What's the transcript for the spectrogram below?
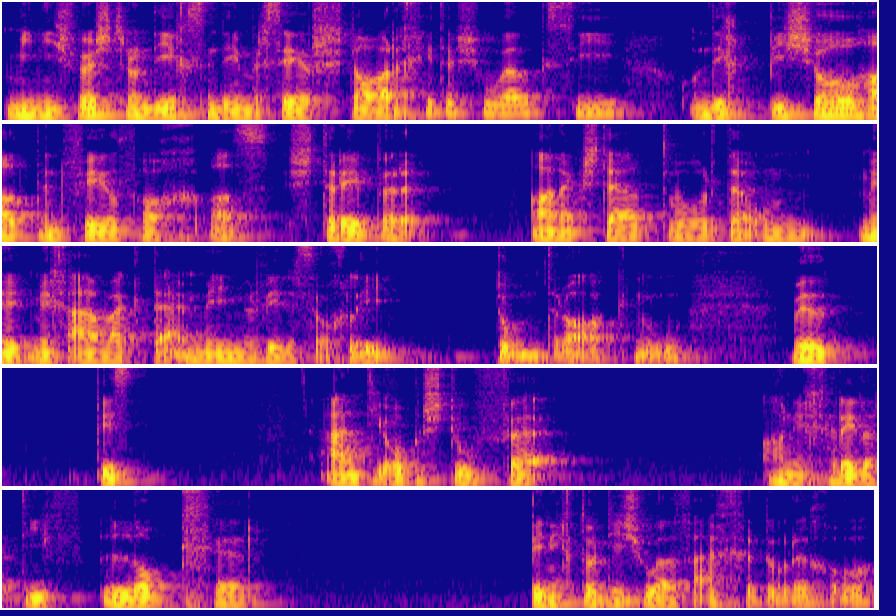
meine Schwester und ich sind immer sehr stark in der Schule gewesen, und ich bin schon halt dann vielfach als Streber angestellt worden und man hat mich auch wegen dem immer wieder so ein bisschen dumm dran genommen, weil bis Ende Oberstufe habe ich relativ locker bin ich durch die Schulfächer durchgekommen.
